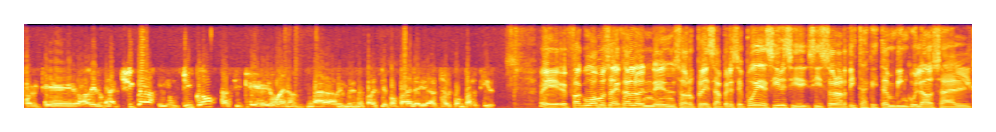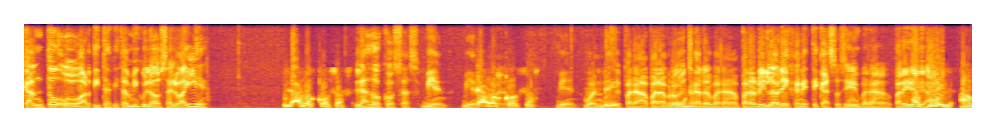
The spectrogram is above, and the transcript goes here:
porque va a haber una chica y un chico, así que bueno, nada, me, me pareció copada la idea de poder compartir. Eh, Facu, vamos a dejarlo en, sorpresa, pero ¿se puede decir si, si son artistas que están vinculados al canto o artistas que están vinculados al baile? Las dos cosas. Las dos cosas, bien, bien. Las dos cosas. Bien, bueno, entonces para, para aprovechar, para, para abrir la oreja en este caso, ¿sí? Para, para ir a, a,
